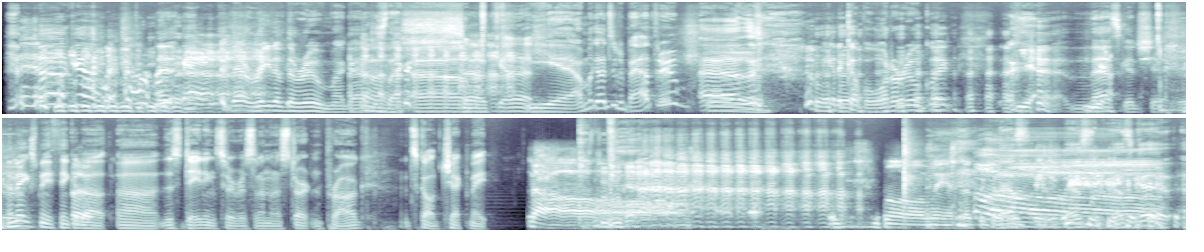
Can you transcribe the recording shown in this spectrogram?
that, that read of the room, my God. Just like, so um, good. Yeah, I'm gonna go to the bathroom. Uh, get a cup of water real quick. Yeah. that's good shit. That makes me think Uh, about uh, this dating service that I'm going to start in Prague. It's called Checkmate. No. oh man, that's a good That's, that's good. I,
